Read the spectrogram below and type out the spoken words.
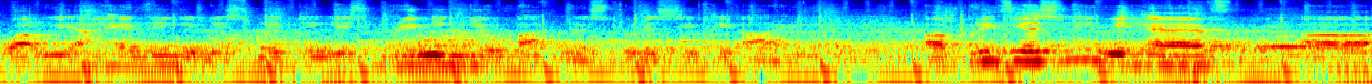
what we are having in this meeting is bringing new partners to the CTI. Uh, previously, we have uh,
